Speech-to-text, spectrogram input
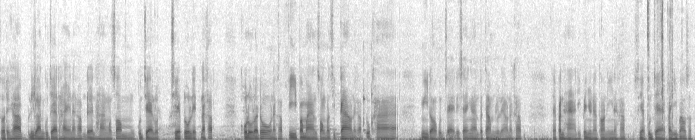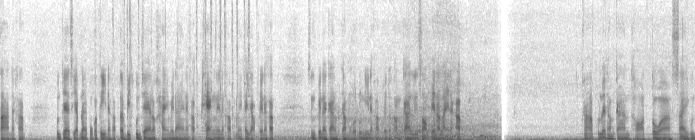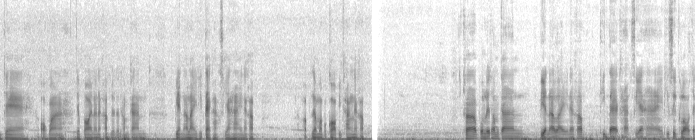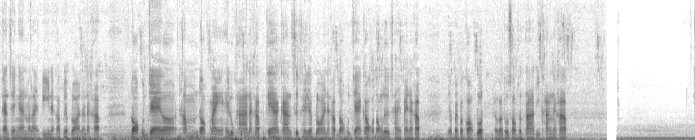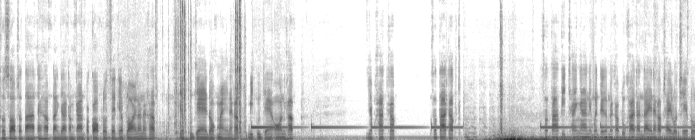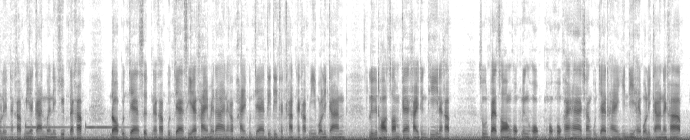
สวัสดีครับรีร้านกุญแจไทยนะครับ เดินทางมาซ่อมกุญแจรถเชฟโรเลตนะครับโคโลราโดนะครับปีประมาณ 2019 นะครับ ลูกค้ามีดอกกุญแจที่ใช้งานประจำอยู่แล้วนะครับ แต่ปัญหาที่เป็นอยู่ณตอนนี้นะครับ เสียบกุญแจไปที่เบ้าสตาร์ทนะครับกุญแจเสียบได้ปกตินะครับ แต่บิดกุญแจแล้วไขไม่ได้นะครับ แข็งเลยนะครับ ไม่ขยับเลยนะครับ ซึ่งเป็นอาการประจำของรถรุ่นนี้นะครับเดี๋ยวจะทำการรื้อซ่อมเปลี่ยนอะไหล่นะครับครับผมได้ทำการถอดตัวไส้กุญแจออกมาเรียบร้อยแล้วนะครับ เดี๋ยวจะทำการเปลี่ยนอะไหล่ที่แตกหักเสียหายนะครับแล้วมาประกอบอีกครั้งนะครับ ครับผมได้ทำการเปลี่ยนอะไหล่นะครับ ที่แตกหักเสียหายที่สึกหลอจากการใช้งานมาหลายปีนะครับ เรียบร้อยแล้วนะครับ ดอกกุญแจก็ทำดอกใหม่ให้ลูกค้านะครับ แก้อาการสึกให้เรียบร้อยนะครับ ดอกกุญแจเก่าก็ต้องเลิกใช้ไปนะครับ เดี๋ยวไปประกอบรถแล้วก็ทดสอบสตาร์ทอีกครั้งนะครับ ดสอบสตาร์ทนะครับ หลังจากทำการประกอบรถเสร็จเรียบร้อยแล้วนะครับเสียบกุญแจดอกใหม่นะครับบิดกุญแจออนครับเหยียบคลัตช์ครับสตาร์ทครับสตาร์ทติดใช้งานได้เหมือนเดิมนะครับ ลูกค้าท่านใดนะครับใช้รถเชฟโรเลตนะครับมีอาการเหมือนในคลิปนะครับ ดอกกุญแจสึกนะครับ กุญแจเสียไขไม่ได้นะครับ ไขกุญแจติดติดขัดขัดนะครับ มีบริการหรือถอดซ่อมแก้ไขถึงที่นะครับ 0826166655 ช่างกุญแจไทยยินดีให้บริการนะครับ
